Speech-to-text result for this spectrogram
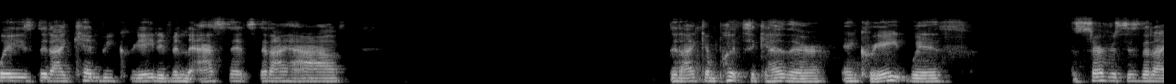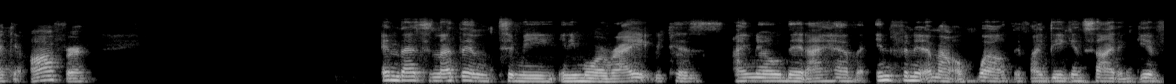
ways that i can be creative in the assets that i have that I can put together and create with the services that I can offer. And that's nothing to me anymore, right? Because I know that I have an infinite amount of wealth if I dig inside and give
